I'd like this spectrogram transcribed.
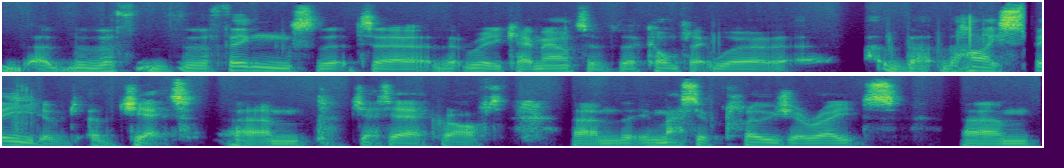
the, the things that uh, that really came out of the conflict were the, the, high speed of, of jet um, jet aircraft, um, the massive closure rates, um,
